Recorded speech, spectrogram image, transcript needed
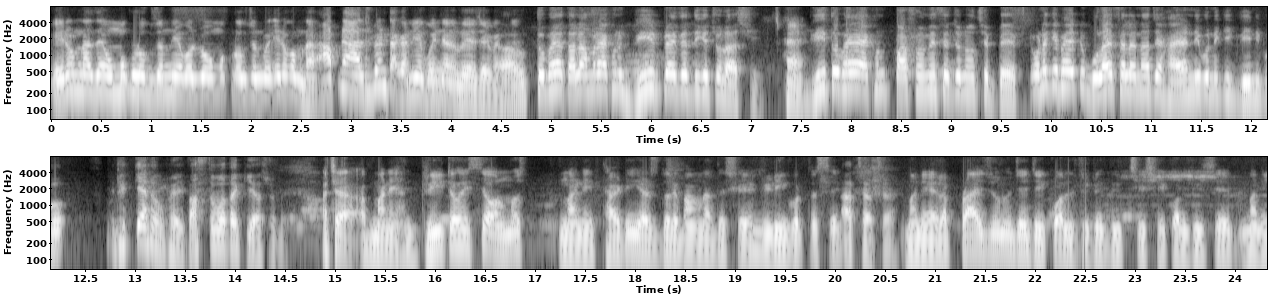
এরকম না যে অমুক লোকজন নিয়ে বসবো অমুক লোকজন এরকম না। আপনি আসবেন টাকা নিয়ে গইনা লয়ে যাবেন। তো ভাইয়া তাহলে আমরা এখন গ্রির প্রাইসের দিকে চলে আসি। হ্যাঁ। গ্রি তো ভাইয়া এখন পারফরমেন্সের জন্য হচ্ছে বেস্ট অনেকে ভাই একটু গোলায় ফেলে না যে হায়ার নিব নাকি গ্রি নিব? এটা কেন ভাই? বাস্তবতা কি আসলে? আচ্ছা মানে গ্রিটা হয়েছে অলমোস্ট মানে থার্টি ইয়ার্স ধরে বাংলাদেশে লিডিং করতেছে। আচ্ছা আচ্ছা। মানে এরা প্রাইজ অনুযায়ী যে কোয়ালিটিটা দিচ্ছে সেই কোয়ালিটি মানে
